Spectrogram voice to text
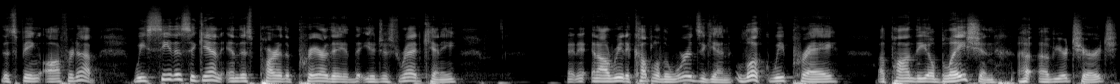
that's being offered up. We see this again in this part of the prayer that, that you just read, Kenny. And, and I'll read a couple of the words again. Look, we pray upon the oblation of your church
